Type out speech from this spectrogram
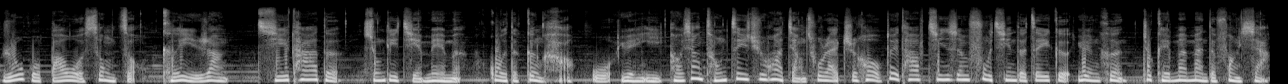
如果把我送走，可以让其他的兄弟姐妹们。过得更好，我愿意。好像从这一句话讲出来之后，对他亲生父亲的这一个怨恨就可以慢慢的放下，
